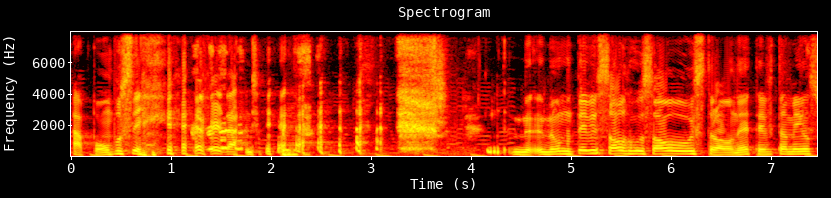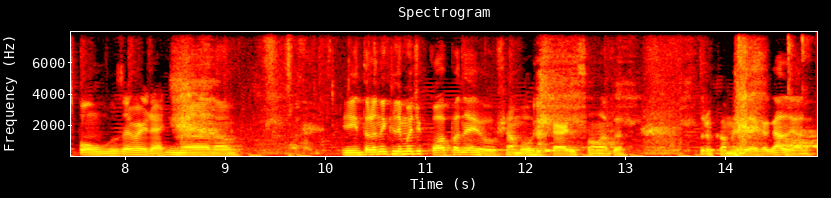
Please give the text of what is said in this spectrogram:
Ah, pombo sim, é verdade. Não, não teve só, o- só o Stroll, né? Teve também os pombos, é verdade. Não, não. E entrando em clima de Copa, né? Eu chamou o Ricardo lá pra trocar uma ideia com a galera.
